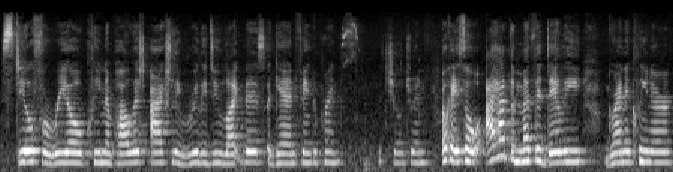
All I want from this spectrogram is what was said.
Steel for Real Clean and Polish. I actually really do like this. Again, fingerprints, the children. Okay, so I have the Method Daily Granite Cleaner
